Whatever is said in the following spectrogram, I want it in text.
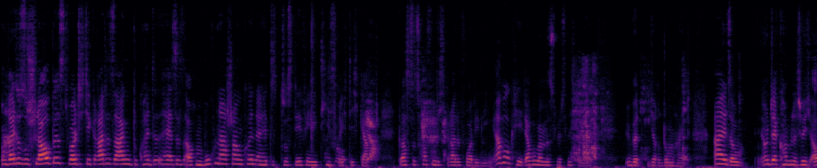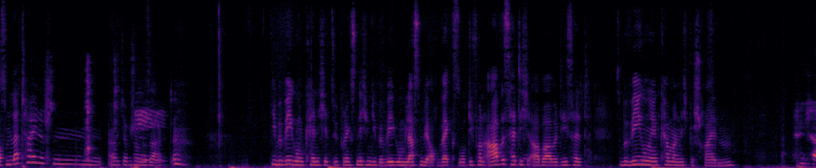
Und weil du so schlau bist, wollte ich dir gerade sagen, du könntest, hättest auch im Buch nachschauen können, da hättest du es definitiv So, richtig gehabt. ja. Du hast es hoffentlich gerade vor dir liegen. Aber okay, darüber müssen wir jetzt nicht reden. Über ihre Dummheit. Also, und der kommt natürlich aus dem Lateinischen. Habe ich aber schon gesagt. Die Bewegung kenne ich jetzt übrigens nicht und die Bewegung lassen wir auch weg. So, die von Avis hätte ich aber, aber die ist halt. So Bewegungen kann man nicht beschreiben. Ja.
